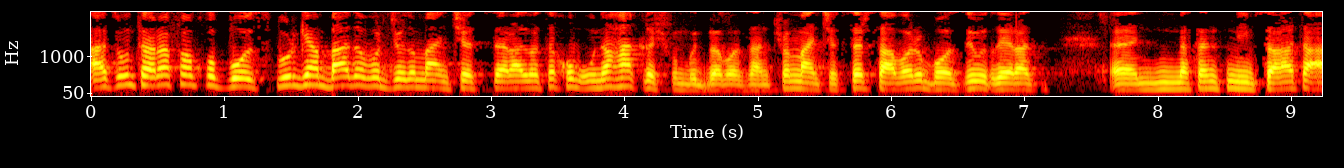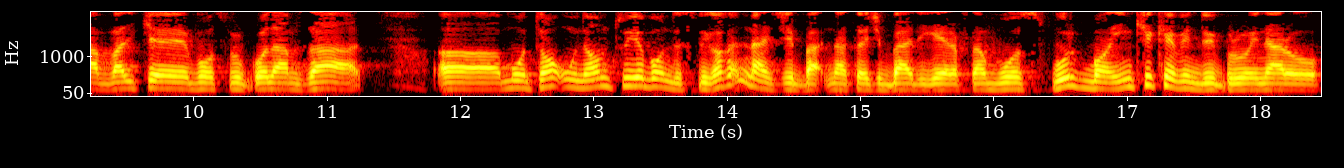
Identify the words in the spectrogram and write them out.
از اون طرف هم خب وولسبورگ هم بعد آورد جلو منچستر. البته خب اونا حقشون بود ببازن چون منچستر سوار بازی بود غیر از مثلا نیم ساعت اول که وولسبورگ گلم زد. منتها اونام توی بوندسلیگا خیلی نتایج بدی گرفتن. وولسبورگ با اینکه کوین دی بروینه رو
